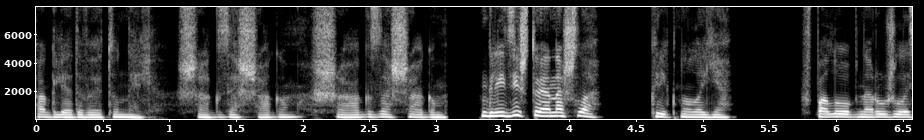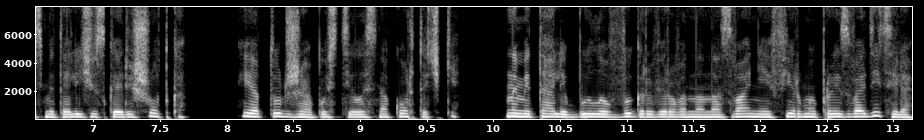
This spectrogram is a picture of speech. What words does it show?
оглядывая туннель. Шаг за шагом, шаг за шагом. «Гляди, что я нашла!» — крикнула я. В полу обнаружилась металлическая решетка. Я тут же опустилась на корточки. На металле было выгравировано название фирмы-производителя,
